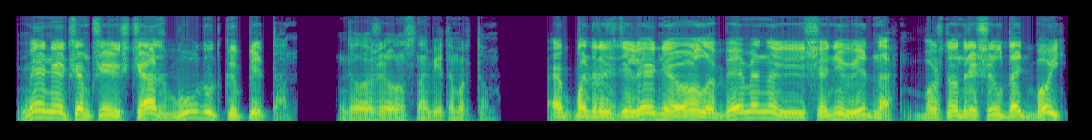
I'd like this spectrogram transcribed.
«Менее чем через час будут, капитан», — доложил он с набитым ртом. А подразделение Ола Бемена еще не видно. Может, он решил дать бой?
